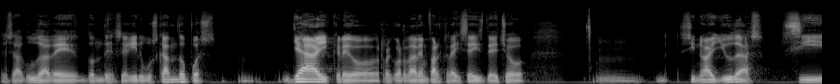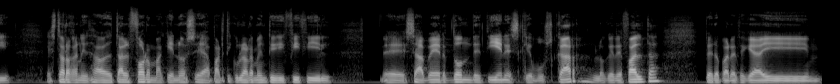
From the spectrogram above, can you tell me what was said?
esa duda de dónde seguir buscando, pues mm, ya hay, creo, recordar en Far Cry 6, de hecho, mm, si no ayudas, si está organizado de tal forma que no sea particularmente difícil eh, saber dónde tienes que buscar lo que te falta, pero parece que hay,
